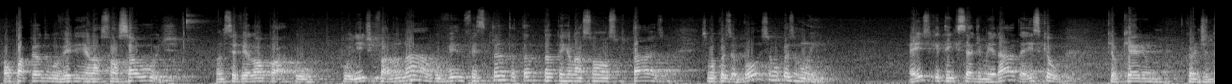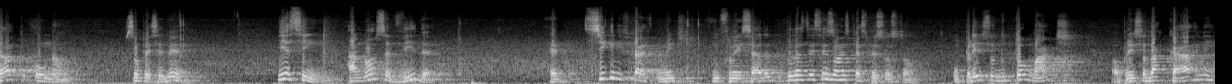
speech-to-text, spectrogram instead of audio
Qual o papel do governo em relação à saúde? Quando você vê lá o, o político falando, ah, o governo fez tanta, tanta, tanta em relação aos hospitais, isso é uma coisa boa ou isso é uma coisa ruim? É isso que tem que ser admirado? É isso que eu, que eu quero um candidato ou não? Estão percebendo? E assim, a nossa vida é significativamente influenciada pelas decisões que as pessoas tomam. O preço do tomate, o preço da carne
